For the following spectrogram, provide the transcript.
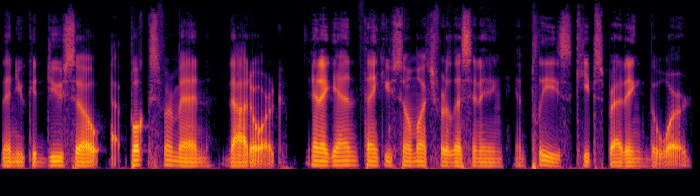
then you could do so at booksformen.org. And again, thank you so much for listening, and please keep spreading the word.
